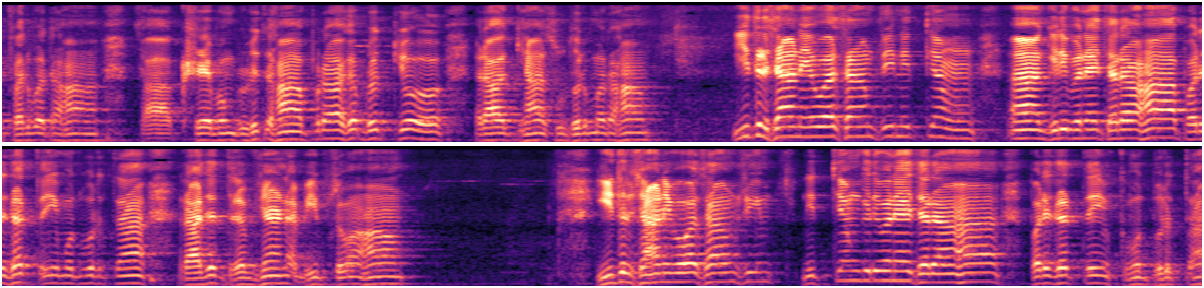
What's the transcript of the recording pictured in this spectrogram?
सर्वतः साक्षेपं पृषितः प्राह भृत्यो राज्ञा सुधुर्मदः ईदृशानेव सांसि नित्यं गिरिवने चराः, परिधत्तयमुद्वृत्ता अभीप्सवः। ईदृशानि वसांसि नित्यं गिरिवनेचराः परिधत्ते मुद्भृத்தா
